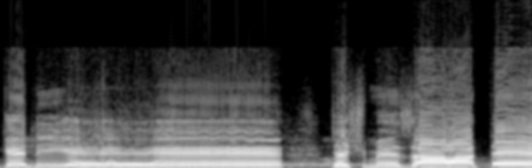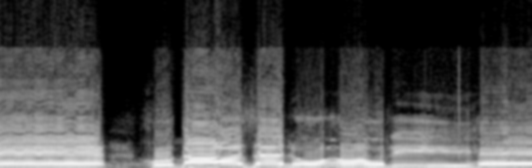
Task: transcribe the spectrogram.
کے لیے۔ چشم ذاتے خدا ضروری ہے۔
